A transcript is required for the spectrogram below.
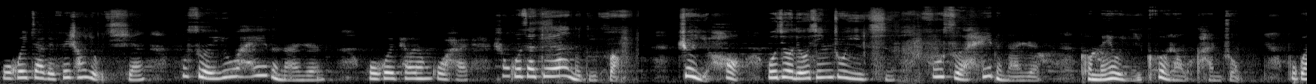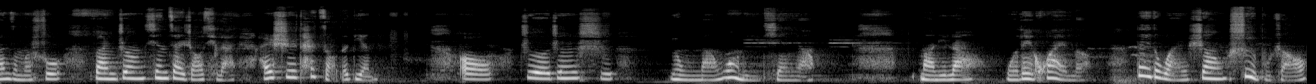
我会嫁给非常有钱、肤色黝黑的男人，我会漂洋过海，生活在对岸的地方。这以后，我就留心注意起肤色黑的男人，可没有一个让我看中。不管怎么说，反正现在找起来还是太早了点。哦，这真是永难忘的一天呀，玛丽拉，我累坏了，累得晚上睡不着。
